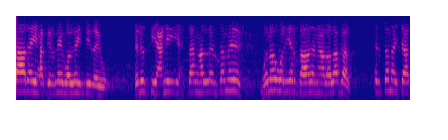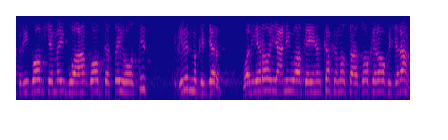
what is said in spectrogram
baade ay xagirnay walay siday diriska yani ixsaan halen sameye walow wal yar baadan alalagal firsana shaatri goobsha may bu ahan goob kastay hoosis hilib makajar wal yaro yani wa kay kakano saasoo kale oo kajaraan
